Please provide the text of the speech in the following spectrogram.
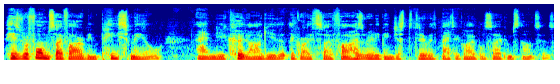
his reforms so far have been piecemeal, and you could argue that the growth so far has really been just to do with better global circumstances.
